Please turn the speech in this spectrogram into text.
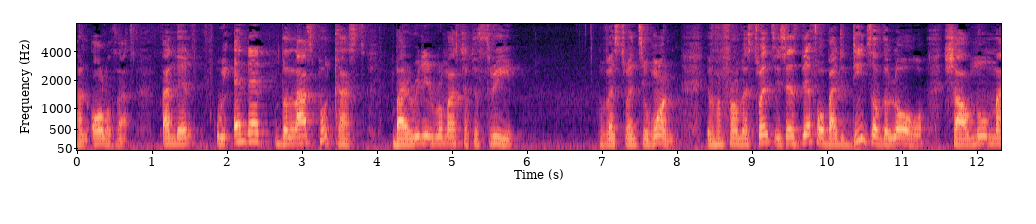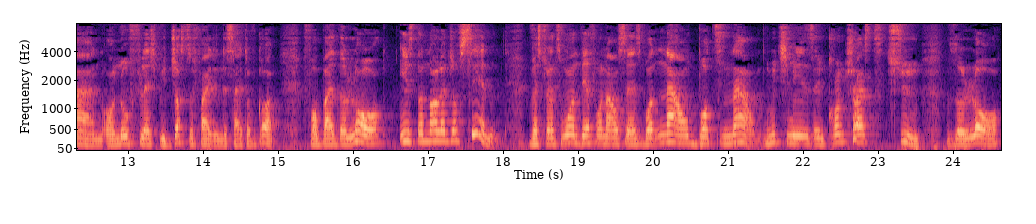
and all of that. And then we ended the last podcast by reading romans chapter 3 verse 21 from verse 20 it says therefore by the deeds of the law shall no man or no flesh be justified in the sight of god. For by the law is the knowledge of sin. Verse 21 therefore now says but now but now which means in contrast to the law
